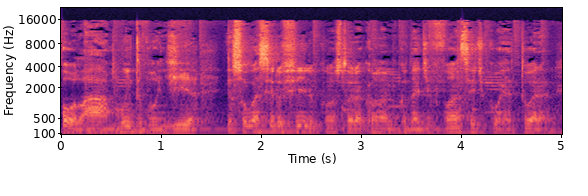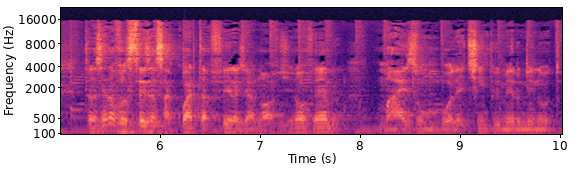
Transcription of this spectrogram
Olá, muito bom dia. Eu sou Guaciro Filho, consultor econômico da Advance de Corretora, trazendo a vocês nessa quarta-feira, dia 9 de novembro, mais um boletim primeiro minuto,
